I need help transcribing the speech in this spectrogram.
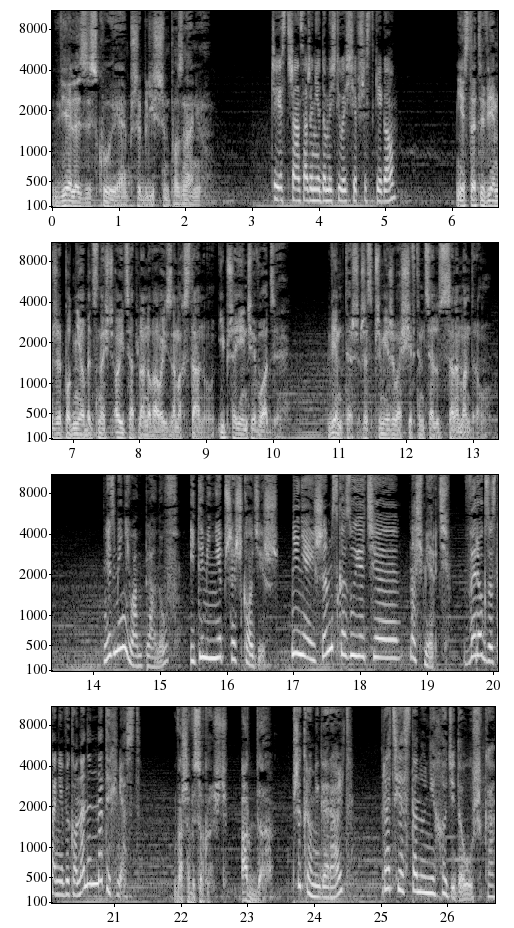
Wiele zyskuje przy bliższym poznaniu. Czy jest szansa, że nie domyśliłeś się wszystkiego? Niestety wiem, że pod nieobecność ojca planowałeś zamach stanu i przejęcie władzy. Wiem też, że sprzymierzyłaś się w tym celu z Salamandrą. Nie zmieniłam planów i ty mi nie przeszkodzisz. Niniejszym skazuję cię na śmierć. Wyrok zostanie wykonany natychmiast. Wasza wysokość. Adda. Przykro mi, Geralt. Racja stanu nie chodzi do łóżka.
